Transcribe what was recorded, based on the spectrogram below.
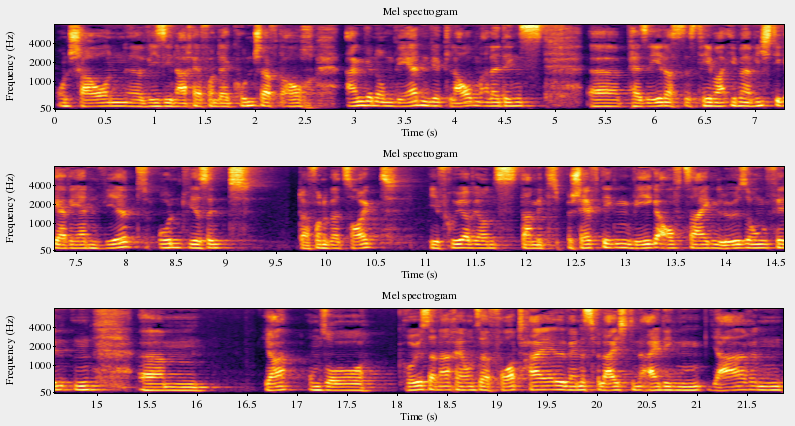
und schauen, äh, wie sie nachher von der Kundschaft auch angenommen werden. Wir glauben allerdings äh, per se, dass das Thema immer wichtiger werden wird und wir sind davon überzeugt, je früher wir uns damit beschäftigen, Wege aufzeigen, Lösungen finden, ähm, ja, umso größer nachher unser Vorteil, wenn es vielleicht in einigen Jahren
